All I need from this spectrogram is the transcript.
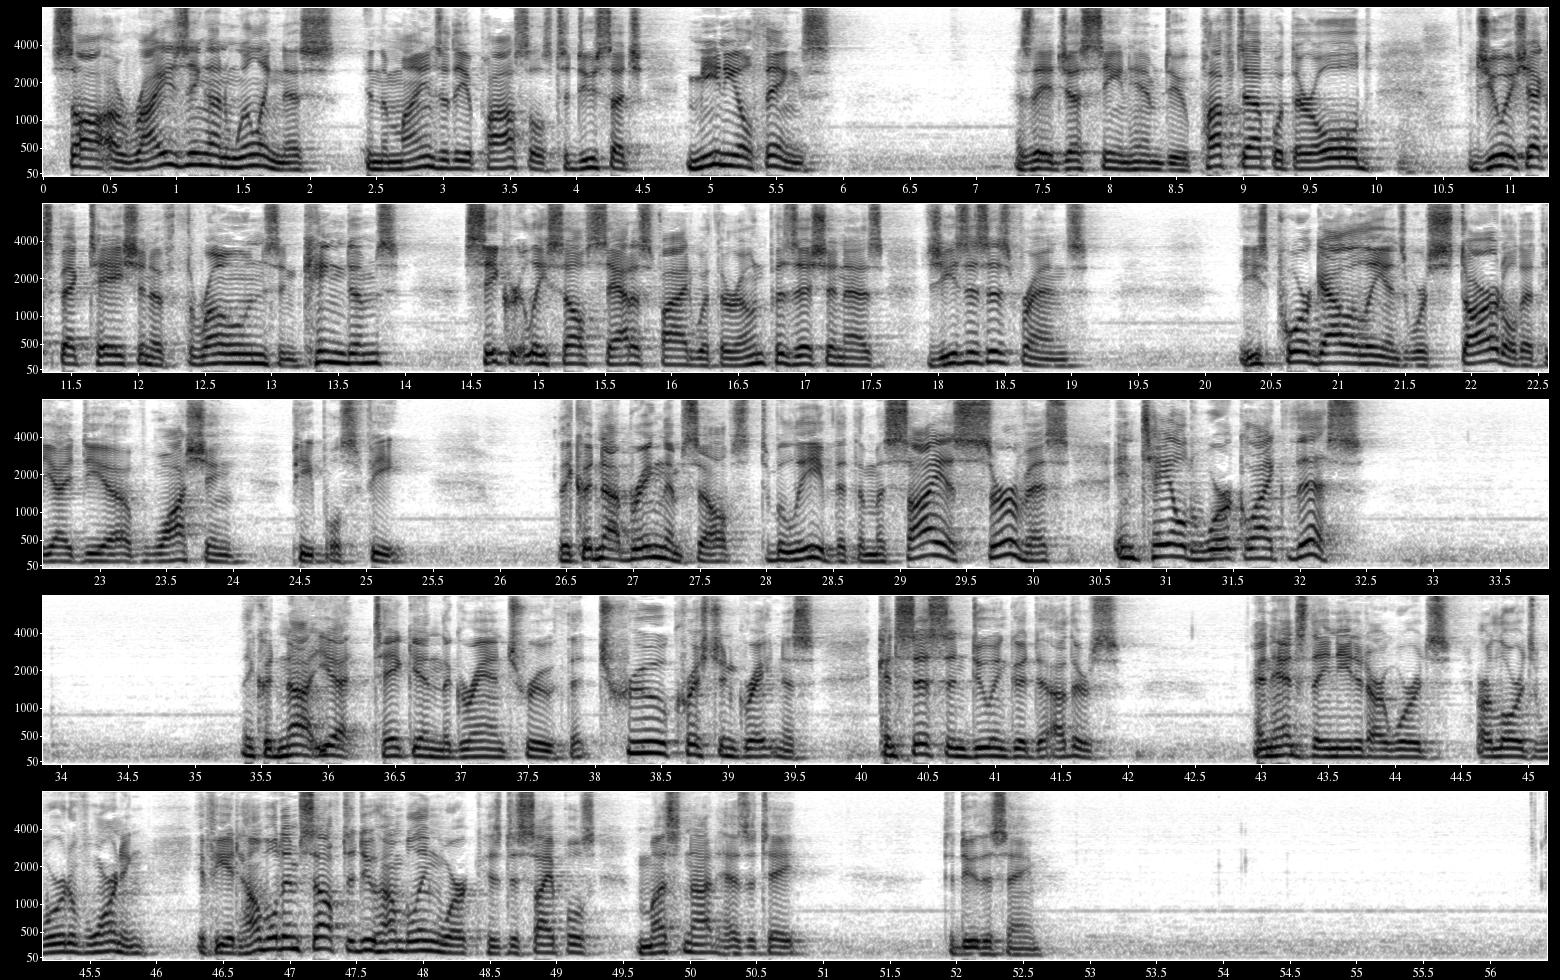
saw a rising unwillingness in the minds of the apostles to do such menial things as they had just seen him do, puffed up with their old Jewish expectation of thrones and kingdoms, secretly self satisfied with their own position as Jesus' friends. These poor Galileans were startled at the idea of washing people's feet. They could not bring themselves to believe that the Messiah's service entailed work like this. They could not yet take in the grand truth that true Christian greatness consists in doing good to others. And hence they needed our words, our Lord's word of warning. If he had humbled himself to do humbling work, his disciples must not hesitate to do the same.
